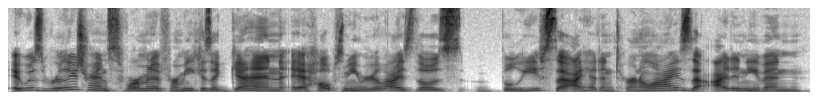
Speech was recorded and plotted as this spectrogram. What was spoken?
It was really transformative for me because, again, it helped me realize those beliefs that I had internalized that I didn't even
